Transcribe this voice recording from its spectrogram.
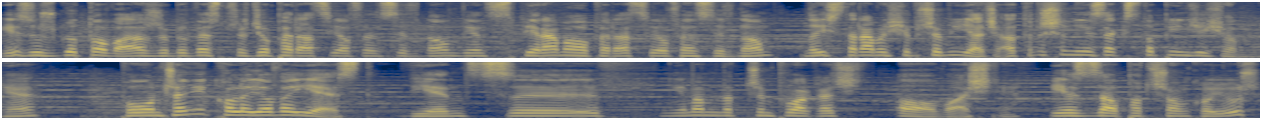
jest już gotowa, żeby wesprzeć operację ofensywną, więc wspieramy operację ofensywną, no i staramy się przebijać. Attrition jest jak 150, nie? Połączenie kolejowe jest, więc yy, nie mam nad czym płakać. O, właśnie, jest zaopatrzonko już.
